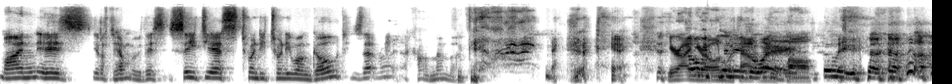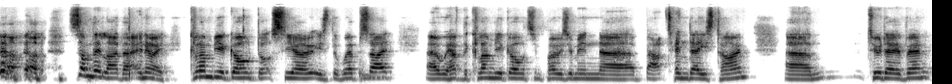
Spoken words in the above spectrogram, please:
Mine is, you'll have to help me with this, CGS 2021 Gold. Is that right? I can't remember. You're on your own with that away. one, Paul. Something like that. Anyway, colombiagold.co is the website. Uh, we have the Colombia Gold Symposium in uh, about 10 days' time. Um, two day event,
